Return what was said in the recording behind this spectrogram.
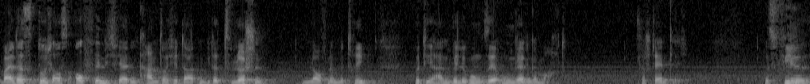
Weil das durchaus aufwendig werden kann, solche Daten wieder zu löschen im laufenden Betrieb, wird die Einwilligung sehr ungern gemacht. Verständlich. Es ist viel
